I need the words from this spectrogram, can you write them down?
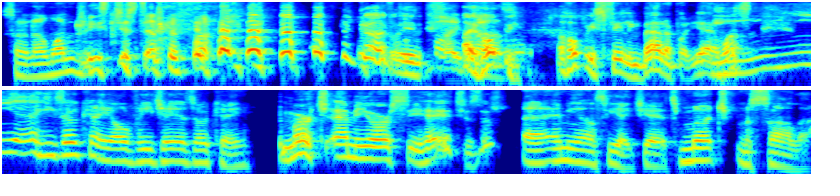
So no wonder he's just had a fucking God, I, mean, I hope he. I hope he's feeling better. But yeah, what's Yeah, he's okay. Old VJ is okay. merch? M E R C H is it? Uh, M E R C H. Yeah, it's Merch Masala.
